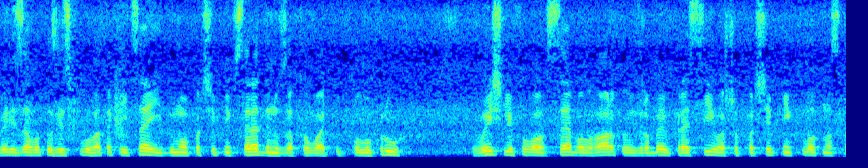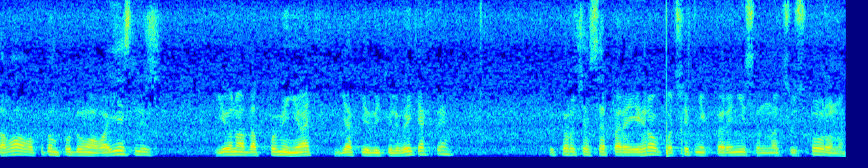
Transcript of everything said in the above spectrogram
Вирізав отож із плуга такий цей, думав подшипник всередину заховати, тут полукруг. Вишліфував все болгаркою, зробив красиво, щоб подшипник плотно ставав, а потім подумав, а якщо ж його треба поміняти, як його відтіль витягти. І коротше все переіграв, подшипник переніс на цю сторону,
